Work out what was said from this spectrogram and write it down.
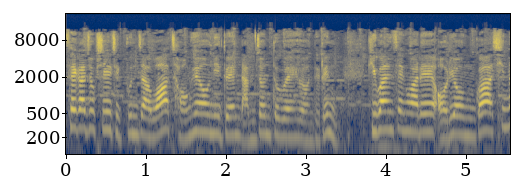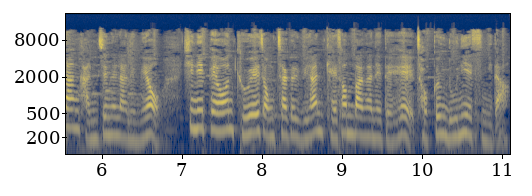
새가족실 직분자와 정회원이 된 남전도회 회원들은 기관 생활의 어려움과 신앙 간증을 나누며 신입회원 교회 정착을 위한 개선 방안에 대해 적극 논의했습니다.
